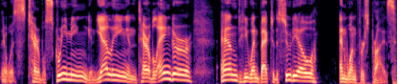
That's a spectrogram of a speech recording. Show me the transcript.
There was terrible screaming and yelling and terrible anger, and he went back to the studio and won first prize.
